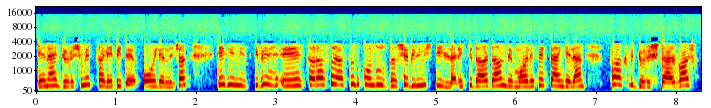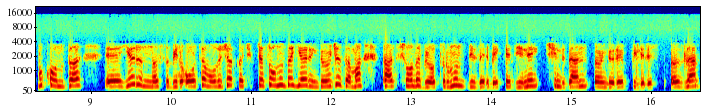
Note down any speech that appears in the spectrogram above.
genel görüşme talebi de oylanacak. Dediğimiz gibi e, taraflar aslında bu konuda uzlaşabilmiş değiller. İktidardan ve muhalefetten gelen farklı görüşler var. Bu konuda e, yarın nasıl bir ortam olacak açıkçası onu da yarın göreceğiz ama tartışmalı bir oturumun bizleri beklediğini şimdiden öngörebiliriz. Özlem.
